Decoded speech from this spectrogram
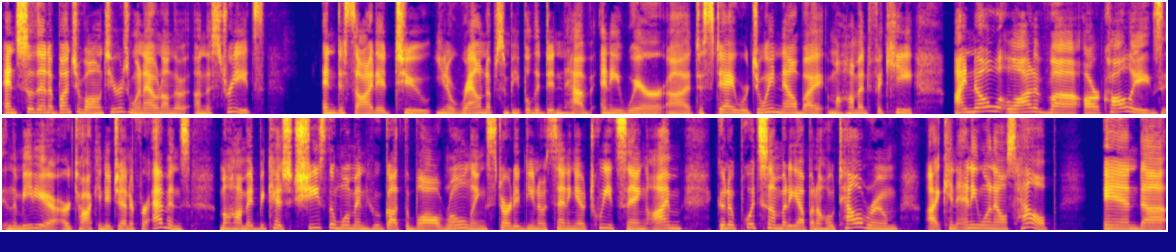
And so then a bunch of volunteers went out on the on the streets and decided to, you know, round up some people that didn't have anywhere uh, to stay. We're joined now by Mohammed Fakih. I know a lot of uh, our colleagues in the media are talking to Jennifer Evans, Mohammed, because she's the woman who got the ball rolling, started, you know, sending out tweets saying, I'm going to put somebody up in a hotel room. Uh, can anyone else help? And uh,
